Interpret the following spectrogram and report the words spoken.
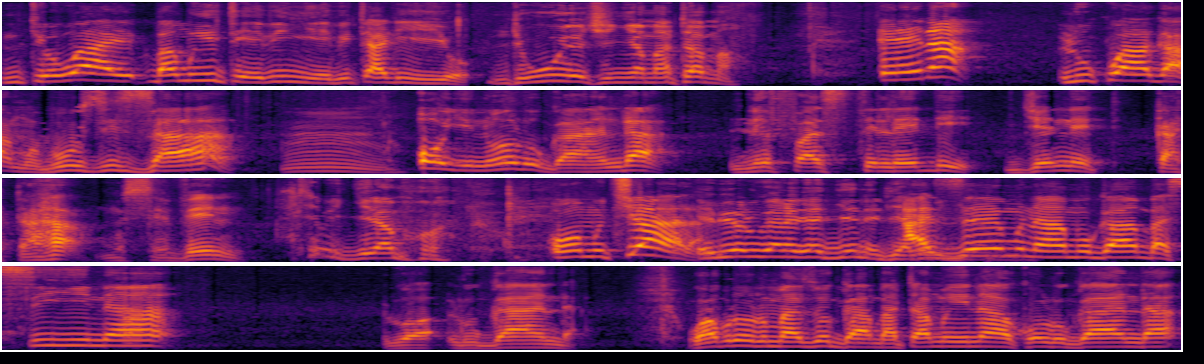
nti owaaye bamuyita ebinnya ebitaliiyo. Nti wuuyo kinyamatama. Era lukwaga amubuuzizza Mm. oyina oluganda ne first lady janet kataha museveni. Ate bigiramu omukyala ebyoluganda bya jenet azeemu n'amugamba siyina lwa- luganda. Wabula olumaze ogamba tamuyinaako oluganda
